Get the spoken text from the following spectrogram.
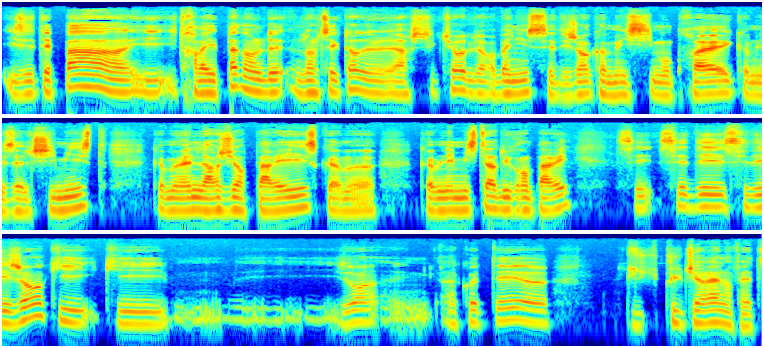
ils étaient pas, ils travaillaient pas dans le dans le secteur de l'architecture de l'urbanisme. C'est des gens comme ici Montreuil, comme les alchimistes, comme Enlargir Paris, comme euh, comme les mystères du Grand Paris. C'est c'est des c'est des gens qui qui ils ont un, côté euh, culturel en fait.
